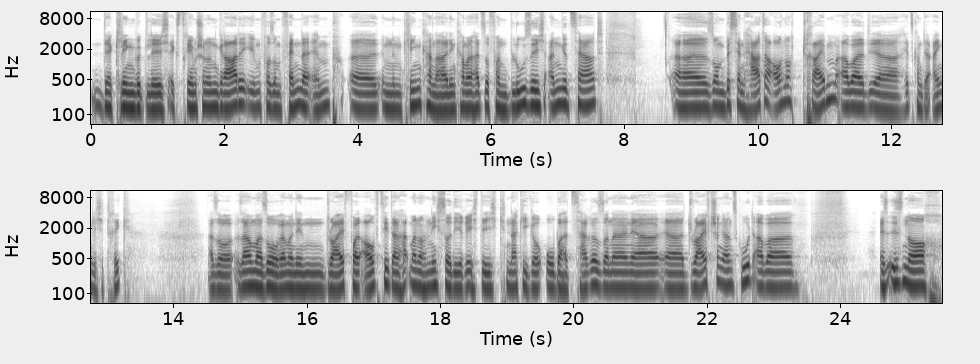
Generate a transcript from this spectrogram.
der klingt wirklich extrem schön und gerade eben vor so einem Fender Amp äh, in einem Clean Kanal, den kann man halt so von bluesig angezerrt äh, so ein bisschen härter auch noch treiben, aber der, jetzt kommt der eigentliche Trick. Also sagen wir mal so, wenn man den Drive voll aufzieht, dann hat man noch nicht so die richtig knackige Oberzarre, sondern er, er drivet schon ganz gut, aber es ist noch,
